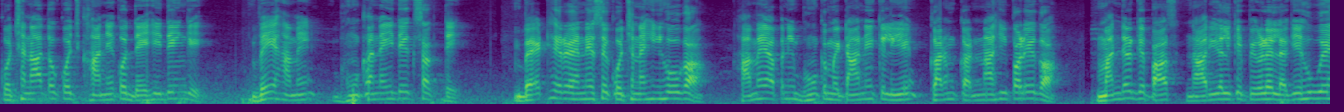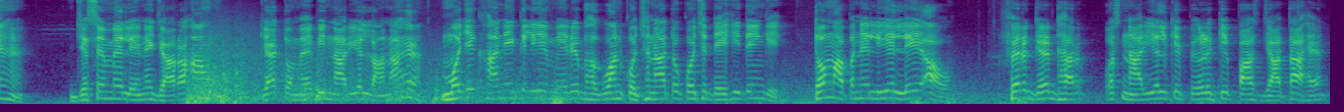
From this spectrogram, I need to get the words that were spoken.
कुछ ना तो कुछ खाने को दे ही देंगे। वे हमें भूखा नहीं देख सकते। बैठे रहने से कुछ नहीं होगा। हमें अपनी भूख मिटाने के लिए कर्म करना ही पड़ेगा। मंदिर के पास नारियल के पेड़ लगे हुए हैं। जिसे मैं लेने जा रहा हूँ, क्या तुम्हें तो भी नारियल लाना है? मुझे खाने के लिए मेरे भगवान कुछ ना तो कुछ दे ही देंगे। तुम अपने लिए ले आओ। फिर गिरधर उस नारियल के पेड़ के पास जाता है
